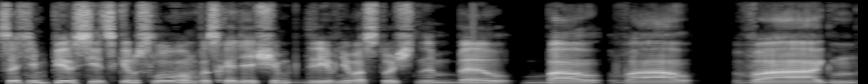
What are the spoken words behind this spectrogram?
с этим персидским словом, восходящим к древневосточным «бел», «бал», «ваал», ваагн,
